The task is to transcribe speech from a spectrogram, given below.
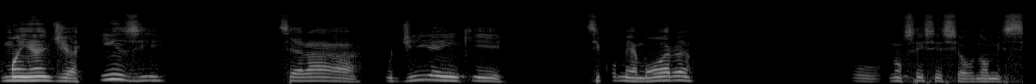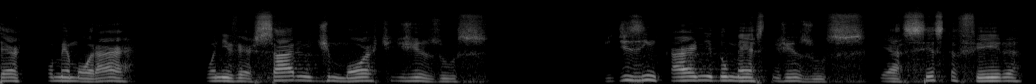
amanhã, dia 15, será o dia em que se comemora, ou, não sei se esse é o nome certo, comemorar o aniversário de morte de Jesus de desencarne do Mestre Jesus, que é a sexta-feira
